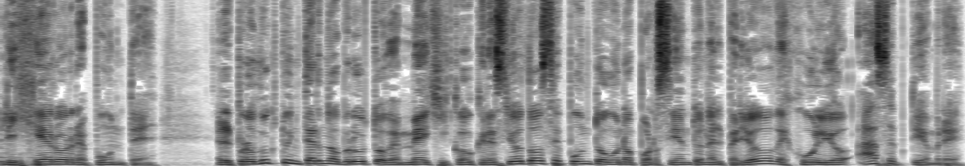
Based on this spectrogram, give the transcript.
Ligero repunte. El Producto Interno Bruto de México creció 12.1% en el periodo de julio a septiembre,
